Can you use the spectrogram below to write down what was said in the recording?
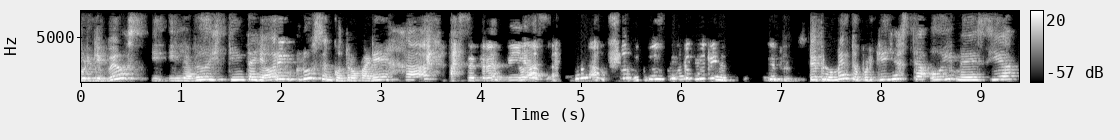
porque veo y, la veo distinta y ahora incluso encontró pareja hace tres días. te, prometo, porque ella está hoy me decía,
